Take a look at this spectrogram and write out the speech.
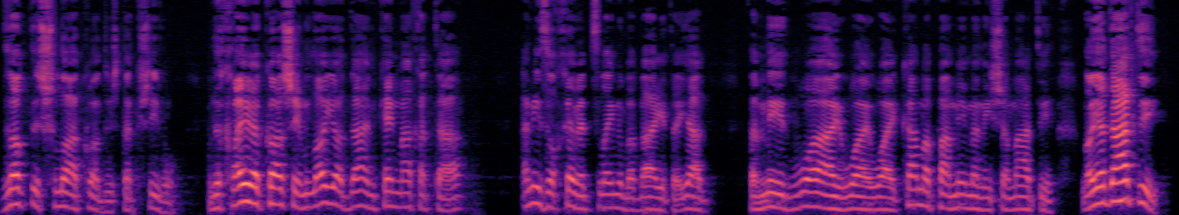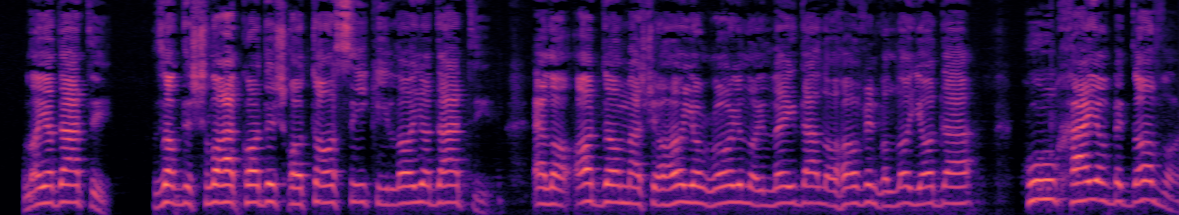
זאת לשלו הקודש, תקשיבו. לכוי הקושי, אם לא יודע אם כן מה חטא, אני זוכר אצלנו בבית היה תמיד וואי וואי וואי כמה פעמים אני שמעתי לא ידעתי, לא ידעתי זוג דשלו הקודש חוטוסי כי לא ידעתי אלא אודו מה שהויו רוי לא לידע לא הובין ולא יודע הוא חייב בדובר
